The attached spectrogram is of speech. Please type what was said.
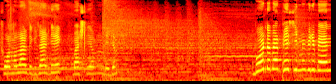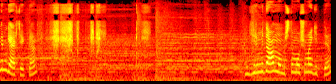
Formalar da güzel. Direkt başlayalım dedim. Bu arada ben PES 21'i beğendim gerçekten. 20'de almamıştım. Hoşuma gitti.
